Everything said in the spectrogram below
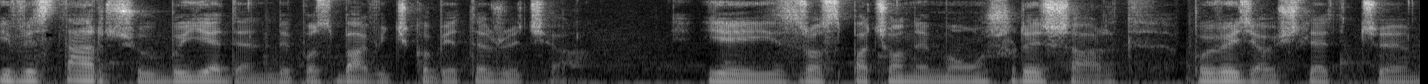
i wystarczyłby jeden, by pozbawić kobietę życia. Jej zrozpaczony mąż Ryszard powiedział śledczym,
